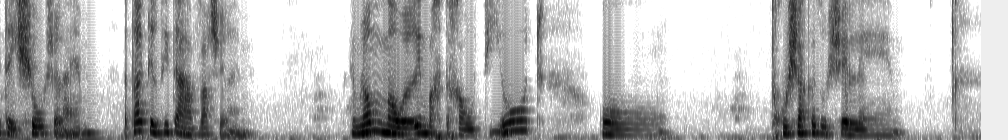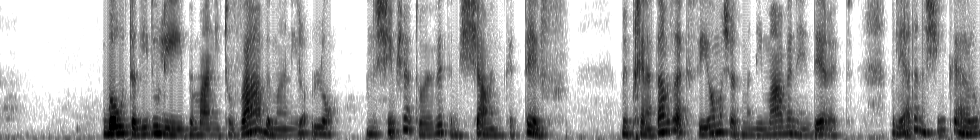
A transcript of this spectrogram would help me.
את האישור שלהם, את רק תרצי את האהבה שלהם. הם לא מעוררים בך תחרותיות, או תחושה כזו של אה, בואו תגידו לי במה אני טובה, במה אני לא. לא. אנשים שאת אוהבת הם שם, הם כתף. מבחינתם זה אקסיומה שאת מדהימה ונהדרת. וליד אנשים כאלו,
